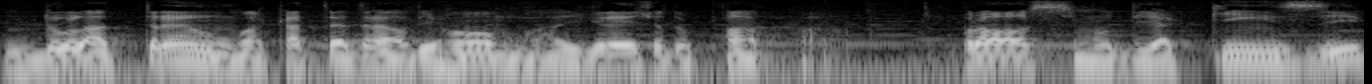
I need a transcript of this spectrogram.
do Latrão, a Catedral de Roma, a Igreja do Papa. Próximo dia 15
